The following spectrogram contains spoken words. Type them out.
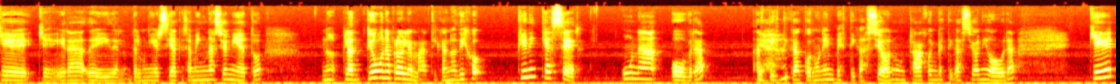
que, era de, de, la universidad, que se llama Ignacio Nieto, nos planteó una problemática. Nos dijo, tienen que hacer una obra artística con una investigación, un trabajo de investigación y obra que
